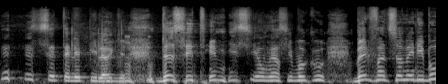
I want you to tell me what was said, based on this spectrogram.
C'était l'épilogue de cette émission. Merci beaucoup. Belle fin de semaine et bon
